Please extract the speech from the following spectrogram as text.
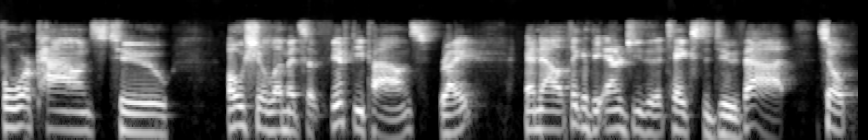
four pounds to OSHA limits of 50 pounds, right? And now think of the energy that it takes to do that. So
